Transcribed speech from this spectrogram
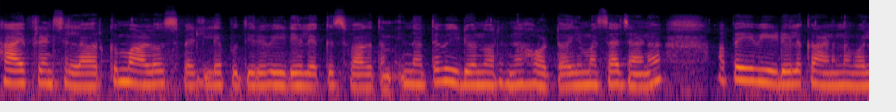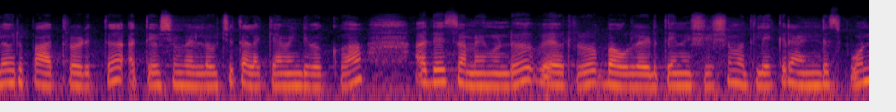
ഹായ് ഫ്രണ്ട്സ് എല്ലാവർക്കും മാളൂസ് വെഡിലെ പുതിയൊരു വീഡിയോയിലേക്ക് സ്വാഗതം. ഇന്നത്തെ വീഡിയോ എന്ന് പറയുന്നത് ഹോട്ട് ഓയിൽ മസാജാണ് അപ്പോൾ ഈ വീഡിയോയിൽ കാണുന്ന പോലെ ഒരു പാത്രം എടുത്ത് അത്യാവശ്യം വെള്ളം ഒഴിച്ച് തിളയ്ക്കാൻ വേണ്ടി വെക്കുക. അതേ സമയം കൊണ്ട് വേറൊരു ബൗൾ എടുത്തതിന് ശേഷം അതിലേക്ക് രണ്ട് സ്പൂൺ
